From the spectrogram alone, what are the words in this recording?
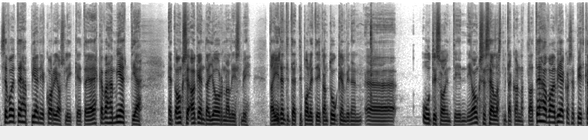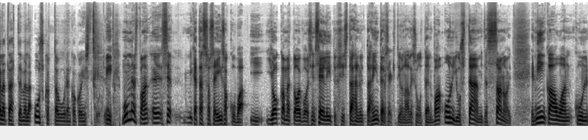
se voi tehdä pieniä korjausliikkeitä ja ehkä vähän miettiä, että onko se agendajournalismi tai mm. identiteettipolitiikan tukeminen öö, uutisointiin, niin onko se sellaista, mitä kannattaa tehdä vai viekö se pitkällä tähtäimellä uskottavuuden koko instituutio? Niin, mun mielestä vaan eh, se, mikä tässä on se iso kuva, joka mä toivoisin, se ei siis tähän nyt tähän intersektionaalisuuteen, vaan on just tämä, mitä sanoit. Että niin kauan kun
